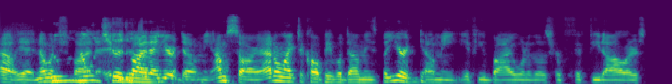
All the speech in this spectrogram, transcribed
Oh yeah, no one should no buy one that. if should, you buy uh, that, you're a dummy. I'm sorry. I don't like to call people dummies, but you're a dummy if you buy one of those for fifty dollars.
